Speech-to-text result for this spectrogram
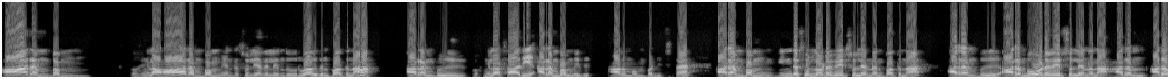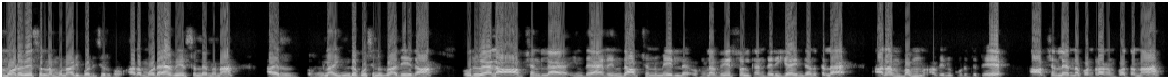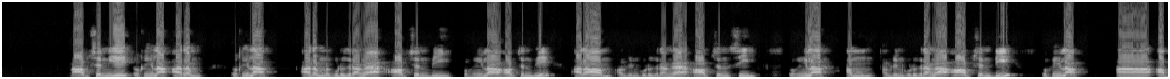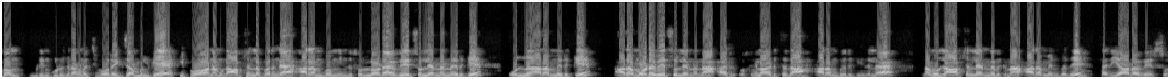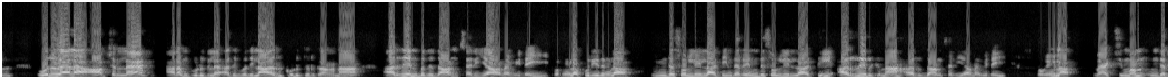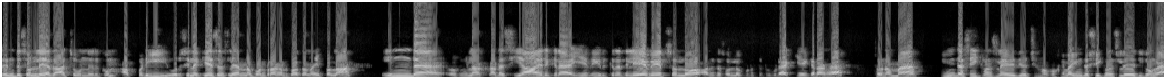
ஆரம்பம். ஓகேங்களா? ஆரம்பம் என்ற சொல் எதுல இருந்து உருவாகுதுன்னு பார்த்தோம்னா அரம்பு. ஓகேங்களா? சாரி அரம்பம் இது. ஆரம்பம் படிச்சுட்டேன். அரம்பம் இந்த சொல்லோட வேர் சொல் என்னன்னு பார்த்தோம்னா அரம்பு. அரம்புவோட வேர் சொல் என்னன்னா அறம். அரமோட வேர் சொல் நம்ம முன்னாடி படிச்சிருக்கோம். அரமோட வேர் சொல் என்னன்னா அர் ஓகேங்களா? இந்த கொஸ்டினுக்கும் அதே தான் ஒருவேளை ஆப்ஷன்ல இந்த ரெண்டு ஆப்ஷனுமே இல்லை. ஓகேங்களா? வேர் சொல் கண்டறிக இந்த இடத்துல. அரம்பம் அப்படின்னு கொடுத்துட்டு ஆப்ஷன்ல என்ன பண்றாங்கன்னு பார்த்தோம்னா ஆப்ஷன் ஏ ஓகேங்களா? அறம் ஓகேங்களா? அறம்னு கொடுக்குறாங்க. ஆப்ஷன் பி ஓகேங்களா? ஆப்ஷன் பி அராம் அப்படின்னு கொடுக்குறாங்க. ஆப்ஷன் சி ஓகேங்களா? அம் அப்படின்னு கொடுக்குறாங்க. ஆப்ஷன் டி ஓகேங்களா? அபம் அப்படின்னு கொடுக்குறாங்கன்னு வச்சுப்போம் ஒரு எக்ஸாம்பிளுக்கு இப்போ நமக்கு ஆப்ஷன்ல பாருங்க அரம்பம் இந்த சொல்லோட வேர் சொல் என்னென்ன இருக்கு? ஒன்னு அறம் இருக்கு. அறமோட வேர் சொல் என்னன்னா அர். ஓகேங்களா அடுத்ததா அரம்பு இருக்கு. இதுல நமக்கு ஆப்ஷன்ல என்ன இருக்குன்னா அறம் என்பது சரியான வேர் சொல். ஒருவேளை ஆப்ஷன்ல அறம் கொடுக்கல அதுக்கு பதிலா அரு கொடுத்துருக்காங்கன்னா அரு என்பதுதான் சரியான விடை. ஓகேங்களா புரியுதுங்களா? இந்த சொல் இல்லாட்டி இந்த ரெண்டு சொல் இல்லாட்டி அரு இருக்குன்னா அரு தான் சரியான விடை. ஓகேங்களா மேக்சிமம் இந்த ரெண்டு சொல்லு ஏதாச்சும் ஒண்ணு இருக்கும். அப்படி ஒரு சில கேசஸ்ல என்ன பண்றாங்கன்னு பார்த்தோம்னா இப்பெல்லாம் இந்த ஓகேங்களா கடைசியா இருக்கிற எது இருக்கிறதுலயே வேர் சொல்லோ அந்த சொல்ல கொடுத்துட்டு கூட கேட்கறாங்க ஸோ நம்ம இந்த சீக்வன்ஸ்ல எழுதி வச்சுக்கணும். ஓகேங்களா இந்த சீக்வன்ஸ்ல எழுதிக்கோங்க.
